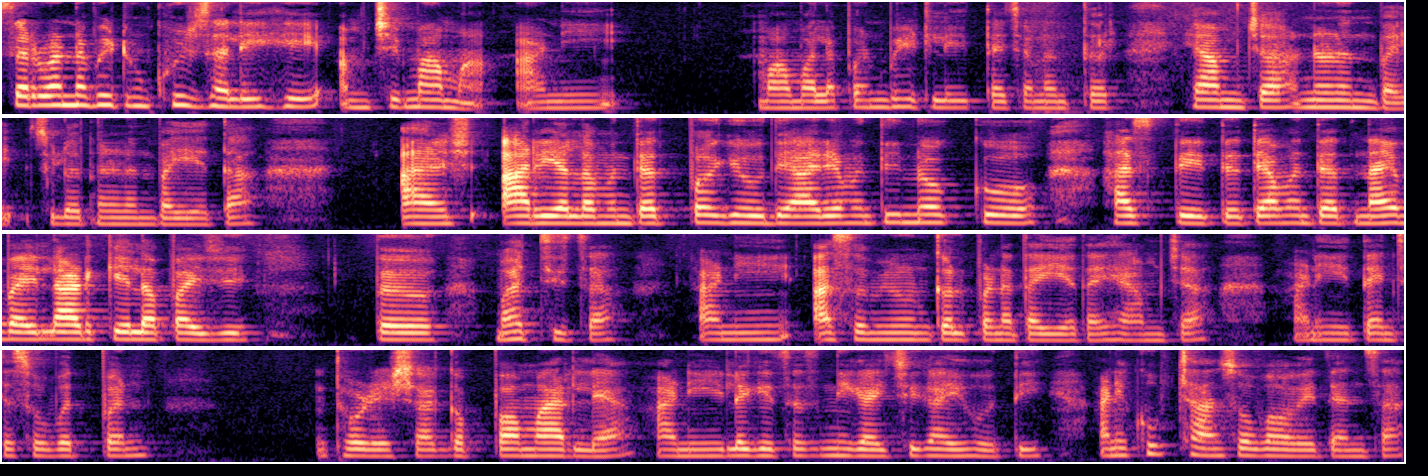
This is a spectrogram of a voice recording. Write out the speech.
सर्वांना भेटून खुश झाले हे आमचे मामा आणि मामाला पण भेटले. त्याच्यानंतर हे आमच्या नणंदबाई चुलत नणनबाई येतात आश आर्याला म्हणतात प घेऊ दे. आर्या म्हणते नको हसते. तर त्या म्हणतात नाही बाई लाड केला पाहिजे. तर भाचीचा आणि असं मिळून कल्पनाताई येत आहे आमच्या. आणि त्यांच्यासोबत पण थोड्याशा गप्पा मारल्या आणि लगेचच निघायची घाई होती. आणि खूप छान स्वभाव आहे त्यांचा.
